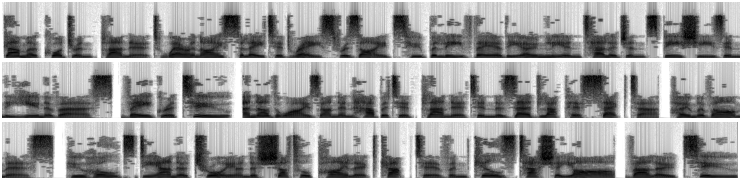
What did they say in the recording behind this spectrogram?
Gamma Quadrant planet where an isolated race resides who believe they are the only intelligent species in the the universe, Vagra 2, an otherwise uninhabited planet in the Z Lapis sector, home of Armus, who holds Deanna Troi and a shuttle pilot captive and kills Tasha Yar, Valo 2,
